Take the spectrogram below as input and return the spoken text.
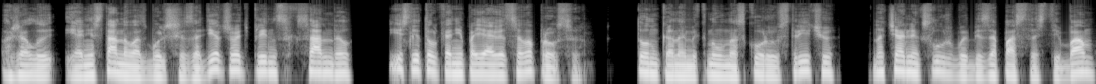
Пожалуй, я не стану вас больше задерживать, принц Ксандел, если только не появятся вопросы. Тонко намекнул на скорую встречу, начальник службы безопасности БАМ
